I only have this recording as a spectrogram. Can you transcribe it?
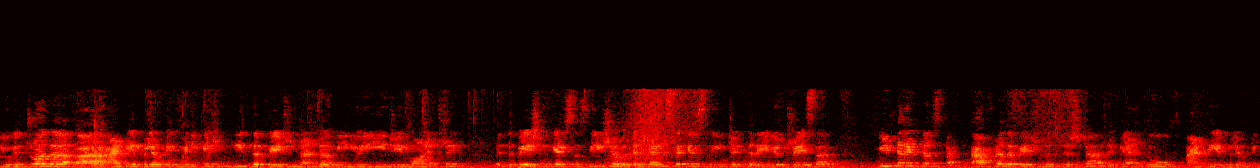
you withdraw the uh, anti-epileptic medication, keep the patient under video EEG monitoring. When the patient gets the seizure, within 10 seconds we inject the radio tracer. Interictal spect, after the patient is discharged, you can do anti-epileptic,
